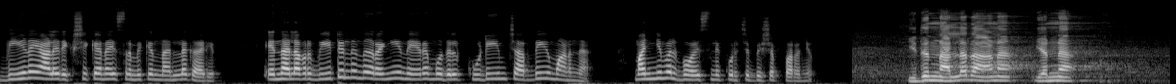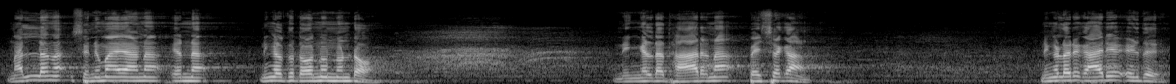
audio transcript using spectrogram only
വീണയാളെ രക്ഷിക്കാനായി ശ്രമിക്കുന്ന നല്ല കാര്യം. എന്നാൽ അവർ വീട്ടിൽ നിന്ന് ഇറങ്ങിയ നേരം മുതൽ കുടിയും ഛർദിയുമാണെന്ന് മഞ്ഞുമൽ ബോയ്സിനെ കുറിച്ച് ബിഷപ്പ് പറഞ്ഞു. ഇത് നല്ലതാണ് എന്ന് നല്ല സിനിമയാണ് എന്ന് നിങ്ങൾക്ക് തോന്നുന്നുണ്ടോ? നിങ്ങളുടെ ധാരണ പെശകാണ്. നിങ്ങളൊരു കാര്യം എഴുത്.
